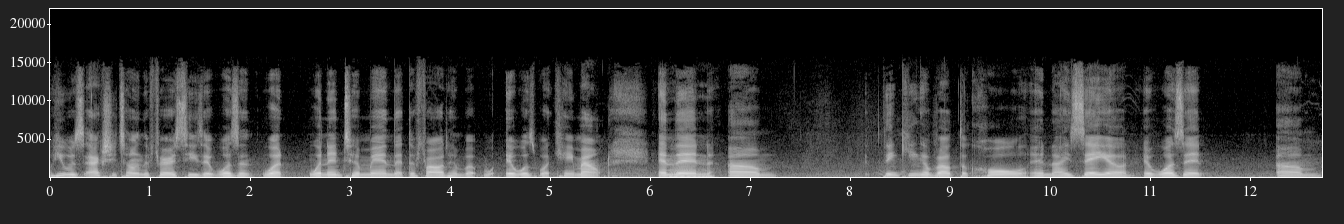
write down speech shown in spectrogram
he was actually telling the Pharisees, it wasn't what went into a man that defiled him, but it was what came out. And then um, thinking about the coal in Isaiah, it wasn't. Um,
